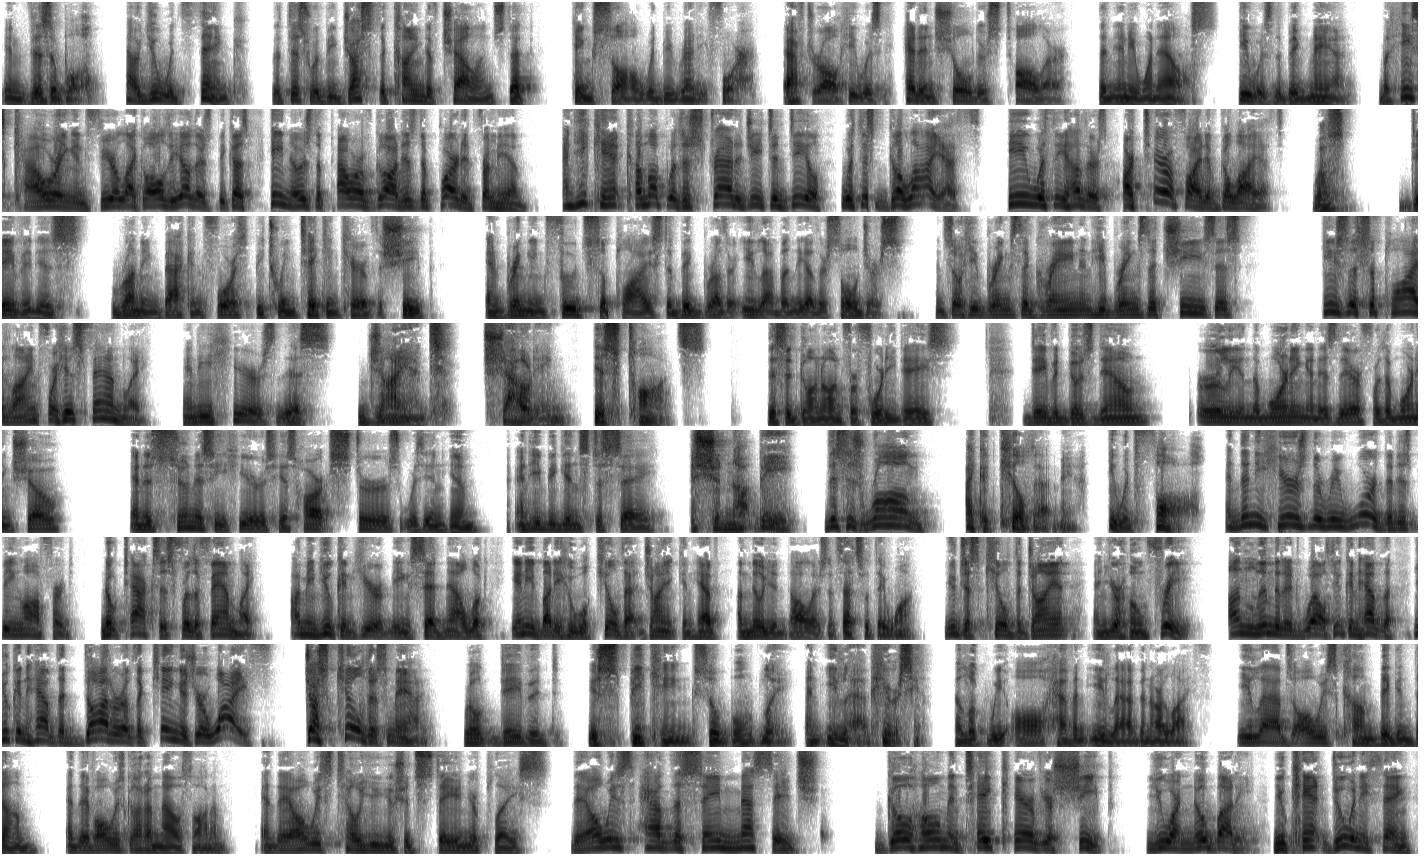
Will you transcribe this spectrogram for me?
invisible. Now, you would think that this would be just the kind of challenge that King Saul would be ready for. After all, he was head and shoulders taller than anyone else. He was the big man. But he's cowering in fear like all the others because he knows the power of God has departed from him. And he can't come up with a strategy to deal with this Goliath. He with the others are terrified of Goliath. Well, David is running back and forth between taking care of the sheep and bringing food supplies to big brother Eliab and the other soldiers. And so he brings the grain and he brings the cheeses. He's the supply line for his family. And he hears this giant shouting his taunts. This had gone on for 40 days. David goes down early in the morning and is there for the morning show. And as soon as he hears, his heart stirs within him and he begins to say, This should not be. This is wrong. I could kill that man. He would fall. And then he hears the reward that is being offered no taxes for the family. I mean, you can hear it being said now. Look, anybody who will kill that giant can have a million dollars if that's what they want. You just killed the giant and you're home free. Unlimited wealth. You can have the, you can have the daughter of the king as your wife. Just kill this man. Well, David is speaking so boldly, and Elab hears him. Now, look, we all have an Elab in our life. Elabs always come big and dumb, and they've always got a mouth on them, and they always tell you you should stay in your place. They always have the same message go home and take care of your sheep. You are nobody. You can't do anything.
